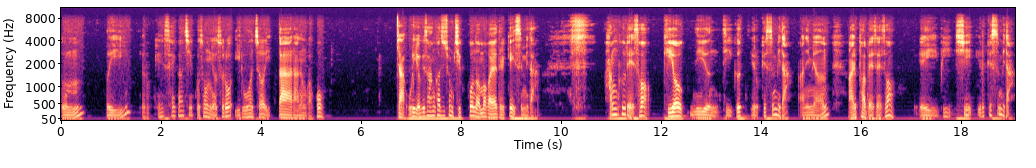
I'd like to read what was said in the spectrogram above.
음, 의 이렇게 세 가지 구성 요소로 이루어져 있다라는 거고 자 우리 여기서 한 가지 좀 짚고 넘어가야 될 게 있습니다. 한글에서 기역, 니은, 디귿 이렇게 씁니다. 아니면 알파벳에서 A, B, C 이렇게 씁니다.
